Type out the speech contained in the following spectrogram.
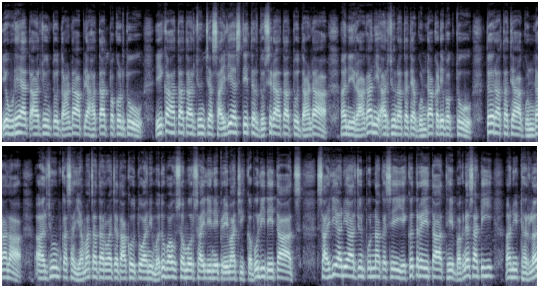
एवढ्यात अर्जुन तो दांडा आपल्या हातात पकडतो. एका हातात अर्जुनच्या सायली असते तर दुसऱ्या हातात तो दांडा. आणि रागाने अर्जुन आता त्या गुंडाकडे बघतो. तर आता त्या गुंडा मिळाला. अर्जुन कसा यमाचा दरवाजा दाखवतो आणि मधुभाऊ समोर सायलीने प्रेमाची कबुली देताच. सायली आणि अर्जुन पुन्हा कसे एकत्र येतात हे बघण्यासाठी आणि ठरलं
